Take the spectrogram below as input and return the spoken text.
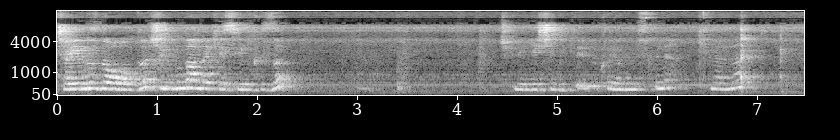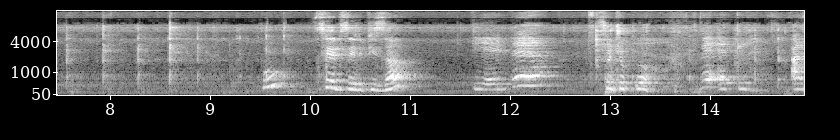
Çayımız da oldu. Şimdi bundan da keseyim kızım. Şöyle yeşillikleri koyalım üstüne. Kenarına. Bu sebzeli pizza. Diğeri de Sucuklu. ve etli. Ay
